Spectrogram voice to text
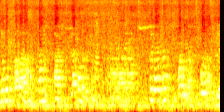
lleven a a de personas. Soy ahí.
